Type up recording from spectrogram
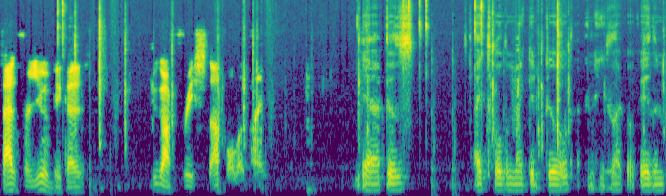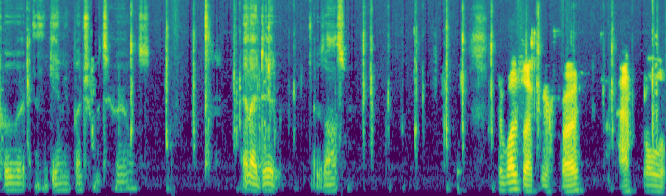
Sad for you because you got free stuff all the time. Yeah, because I told him I could build, and he's like, okay, then prove it, and he gave me a bunch of materials. And I did. It was awesome. It was like your first actual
